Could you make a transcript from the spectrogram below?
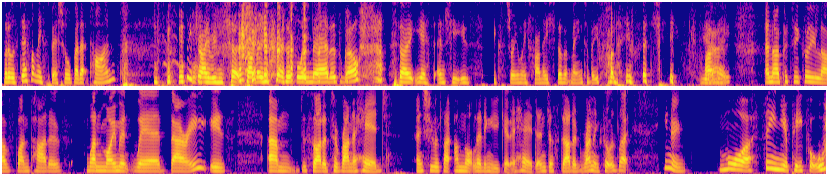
But it was definitely special. But at times, we drove each other incredibly mad as well. So yes, and she is extremely funny. She doesn't mean to be funny, but she's funny. Yeah. And I particularly love one part of one moment where Barry is um, decided to run ahead and she was like, I'm not letting you get ahead, and just started running. So it was like, you know, more senior people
